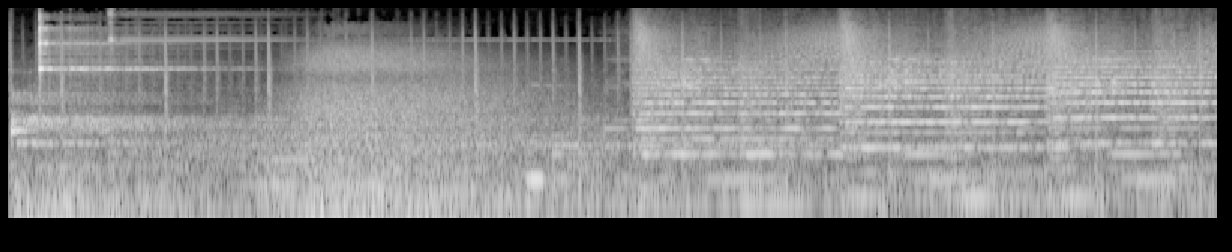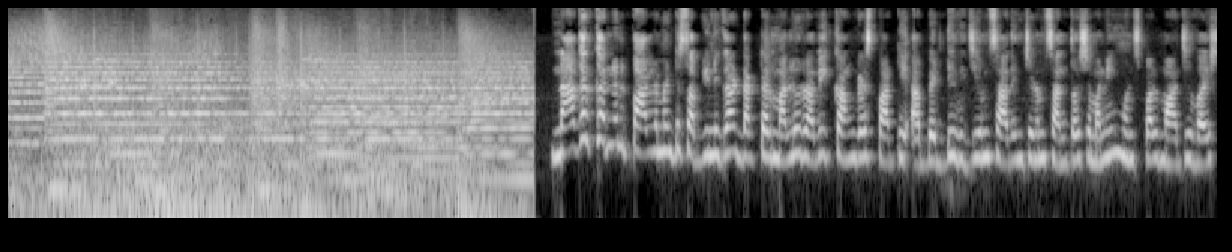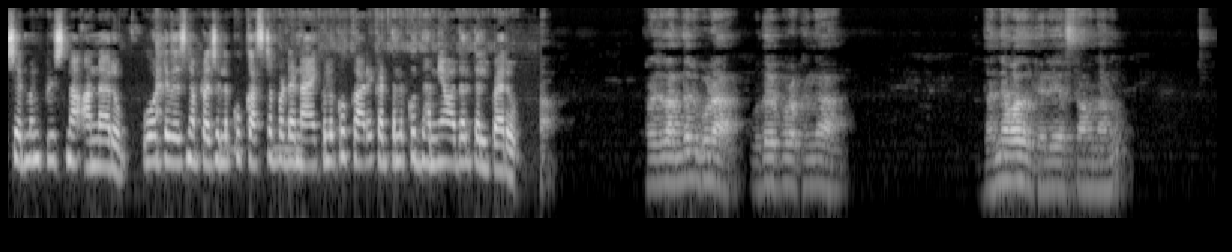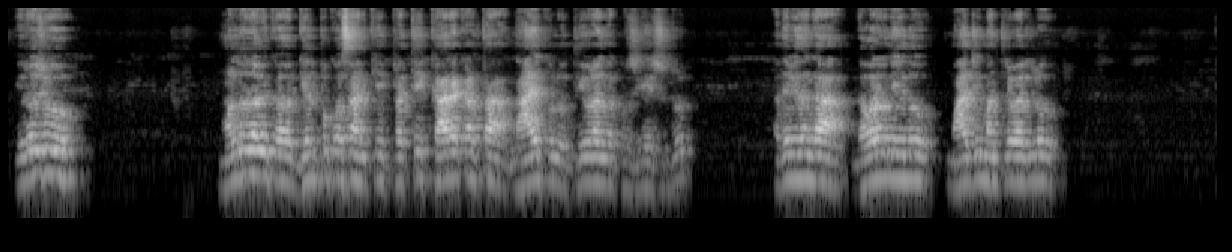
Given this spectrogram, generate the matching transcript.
Nagar Kurnool parliament సభ్యునిగా doctor Mallu Ravi Congress party అభ్యర్థి విజయం సాధించడం సంతోషమని మున్సిపల్ మాజీ వైస్ చైర్మన్ కృష్ణ అన్నారు. ఓటు వేసిన ప్రజలకు కష్టపడ్డ నాయకులకు కార్యకర్తలకు ధన్యవాదాలు తెలిపారు. ప్రజలందరూ కూడా హృదయపూర్వకంగా ధన్యవాదాలు తెలియజేస్తా ఉన్నాను. ఈరోజు మల్లు రవి గెలుపు కోసానికి ప్రతి కార్యకర్త నాయకులు తీవ్రంగా కృషి చేసిండ్రు. అదేవిధంగా గౌరవనీయులు మాజీ మంత్రివర్యులు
